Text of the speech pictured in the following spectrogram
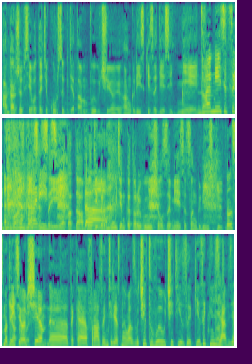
А как же все вот эти курсы, где там выучи английский за 10 дней? Два там, месяца и ты Два будешь месяца, и это, да, Да. Владимир Путин, который выучил за месяц английский. Ну, смотрите, якобы. вообще э, такая фраза интересная у вас звучит «выучить язык». Язык нельзя взять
